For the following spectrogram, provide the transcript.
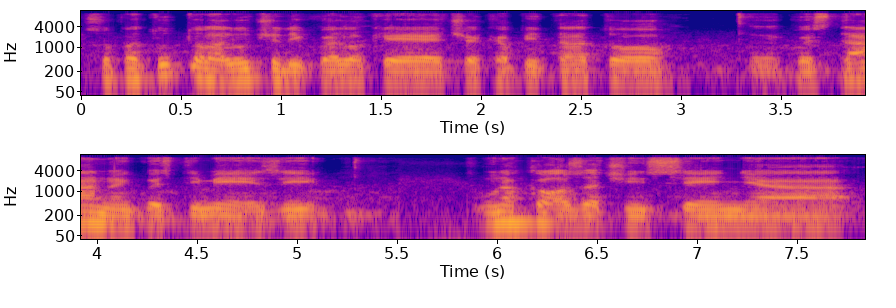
soprattutto alla luce di quello che ci è capitato eh, quest'anno, in questi mesi, una cosa ci insegna eh,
